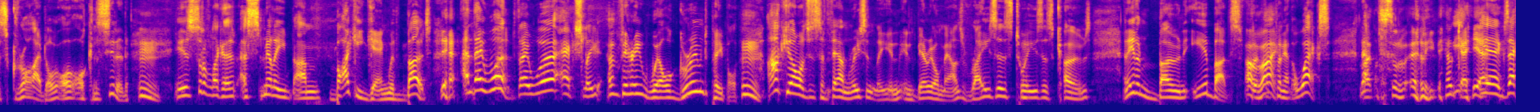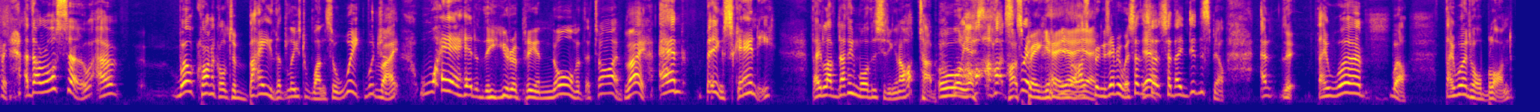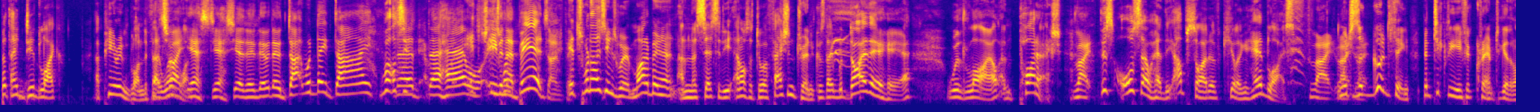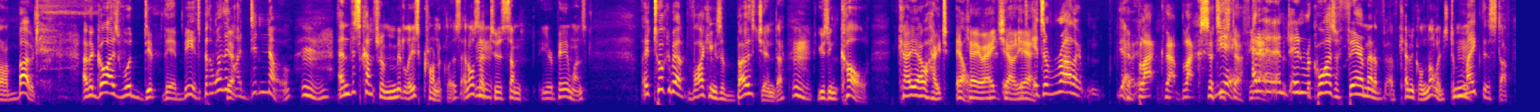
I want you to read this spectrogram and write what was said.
described or, or, or considered Hmm. is sort of like a, a smelly um, bikie gang with boats. Yeah. And they weren't. They were actually a very well groomed people. Hmm. Archaeologists have found recently in, in burial mounds razors, tweezers, combs, and even bone earbuds for, Oh, for cleaning out the wax. Now, Like, sort of early. Okay, yeah. exactly. And they're also uh, well chronicled to bathe at least once a week, which Right. is way ahead of the European norm at the time. Right. And being Scandi, they loved nothing more than sitting in a hot tub. Oh, Well, a yes. hot, a hot, Hot spring. spring, yeah, You know, yeah, Hot yeah. springs everywhere. So, Yeah. so, so they didn't smell. And the, they were, well, they weren't all blonde, but they did like appearing blonde if That's they weren't right. blonde. Yes, yes, yeah. They, they, they die, would they dye Well, their, see, their hair or it's- it's even one- their beards? I think. It's one of those things where it might have been a necessity and also to a fashion trend because they would dye their hair with lye and potash. Right. This also had the upside of killing head lice. Right, right, Which is a good thing, particularly if you're cramped together on a boat. And the guys would dip their beards. But the one thing. Mm. I didn't know, and this comes from Middle East chroniclers and also to some European ones, they talk about Vikings of both gender using kohl. K O H L. Mm. It's- yeah. It's a rather. Yeah, the black, that black sooty yeah, stuff. Yeah. Mm. and, and requires a fair amount of, of chemical knowledge to make this stuff.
